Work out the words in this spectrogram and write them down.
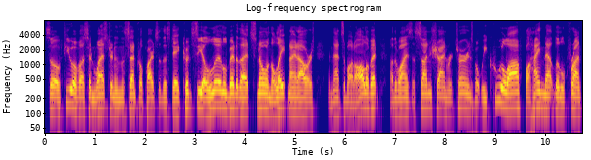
So, a few of us in western and the central parts of the state could see a little bit of that snow in the late night hours, and that's about all of it. Otherwise, the sunshine returns, but we cool off behind that little front.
